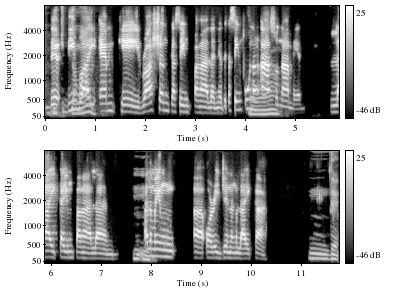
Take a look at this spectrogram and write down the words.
D-. D-Y-M-K. Russian kasi yung pangalan niya. Kasi yung unang Oh. aso namin, Laika yung pangalan. Mm-mm. Alam mo yung ah, origin ng Laika? Hindi.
